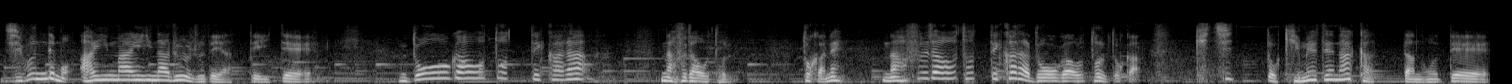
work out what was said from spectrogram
自分でも曖昧なルールでやっていて、動画を撮ってから名札を取る。とかね、名札を取ってから動画を撮るとか、きちっと決めてなかったので、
